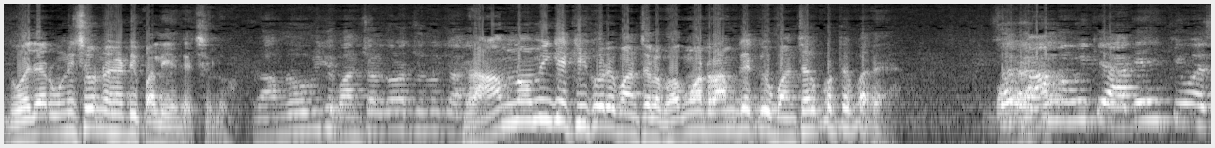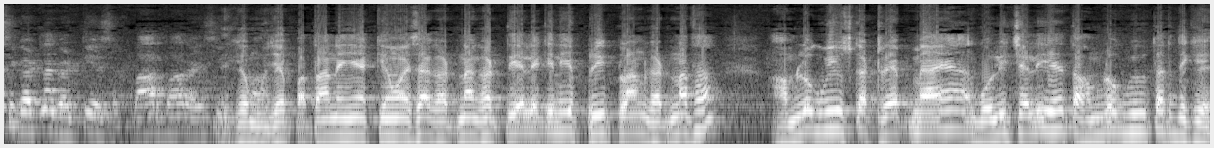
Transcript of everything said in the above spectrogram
দু হাজার উনিশেও নৈহাটি পালিয়ে গেছিল রামনবমীকে বানচাল করার জন্য কি রামনবমীকে কি করে বাঞ্চাল ভগবান রামকে কেউ বাঞ্চাল করতে পারে सर रामनवमी के आगे ही क्यों ऐसी घटना घटती है सर बार बार ऐसी देखिए मुझे पता नहीं है क्यों ऐसा घटना घटती है लेकिन ये प्री प्लान घटना था हम लोग भी उसका ट्रैप में आए हैं गोली चली है तो हम लोग भी उतर दिखे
